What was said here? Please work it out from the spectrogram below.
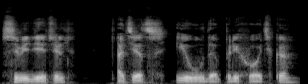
Свидетель, отец Иуда Приходько,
